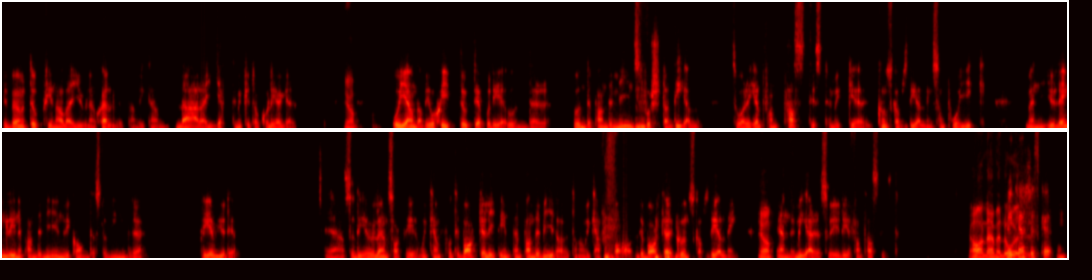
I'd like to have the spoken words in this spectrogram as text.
Vi behöver inte uppfinna alla hjulen själv, utan vi kan lära jättemycket av kollegor. Ja. Och igen, då, vi var skitduktiga på det under, under pandemins mm. första del. Så var det helt fantastiskt hur mycket kunskapsdelning som pågick. Men ju längre in i pandemin vi kom, desto mindre blev ju det. Ja, så det är väl en sak, om vi kan få tillbaka lite, inte en pandemi då, utan om vi kan få tillbaka kunskapsdelning ja. ännu mer så är det fantastiskt. Ja, nej, men då... Vi kanske ska... Mm.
